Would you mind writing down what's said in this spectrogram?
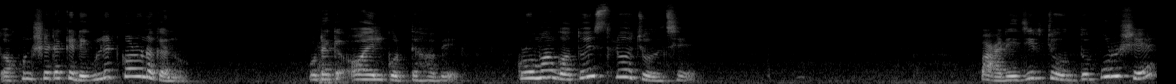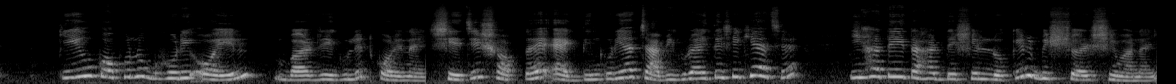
তখন সেটাকে রেগুলেট করো না কেন? ওটাকে অয়েল করতে হবে। ক্রমাগতই স্লো চলছে। পারেজির চোদ্দ পুরুষে কেউ কখনো ঘড়ি অয়েল বা রেগুলেট করে নাই। সে যে সপ্তাহে একদিন করিয়া চাবি ঘুরাইতে শিখিয়াছে, ইহাতেই তাহার দেশের লোকের বিস্ময়ের সীমা নাই।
